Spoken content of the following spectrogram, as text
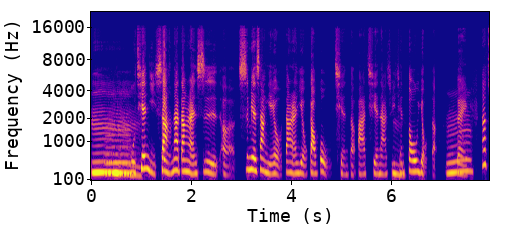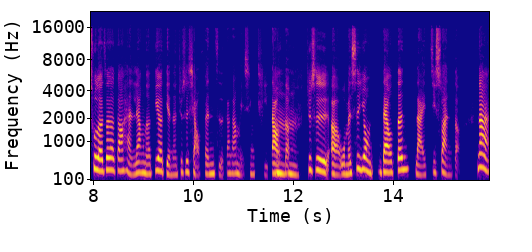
嗯，五千以上，那当然是呃市面上也有，当然也有高过五千的，八千啊、十一千嗯都有的。对嗯，那除了这个高含量呢，第二点呢就是小分子，刚刚美心提到的，就是呃我们是用 Dalton 来计算的。那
